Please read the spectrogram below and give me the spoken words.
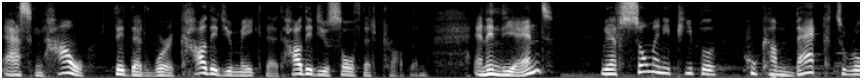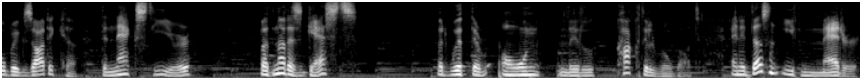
asking how did that work? How did you make that? How did you solve that problem? And in the end, we have so many people who come back to Roboexotica the next year, but not as guests, but with their own little cocktail robot. And it doesn't even matter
